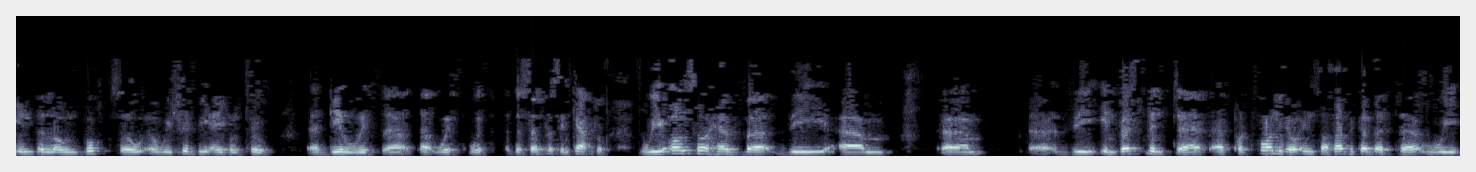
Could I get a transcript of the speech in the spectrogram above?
in the loan book. So we should be able to deal with uh with the surplus in capital. We also have the um, Um, uh, investment uh, uh, portfolio in South Africa that we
